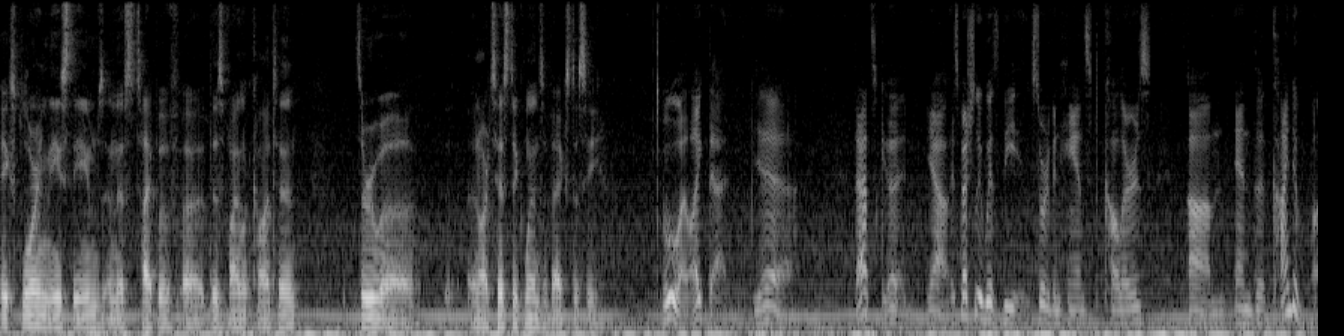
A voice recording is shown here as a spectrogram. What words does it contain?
exploring these themes and this type of uh, this violent content through uh, an artistic lens of ecstasy. Ooh, I like that. Yeah. That's good. Yeah, especially with the sort of enhanced colors um, and the kind of. Uh,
